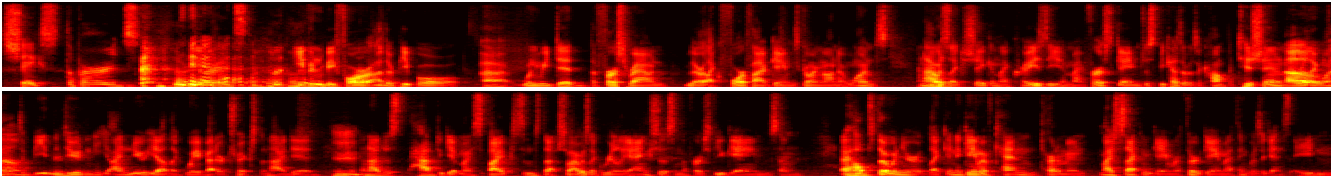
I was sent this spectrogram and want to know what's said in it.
shakes the birds. even before other people, uh, when we did the first round, there were like four or five games going on at once. And I was like shaking like crazy in my first game just because it was a competition. And I Oh, really wanted wow. to beat the dude, and he, I knew he had like way better tricks than I did. Mm. And I just had to get my spikes and stuff. So I was like really anxious in the first few games. And it helps though when you're like in a game of Ken tournament. My second game or third game, I think, was against Aiden.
